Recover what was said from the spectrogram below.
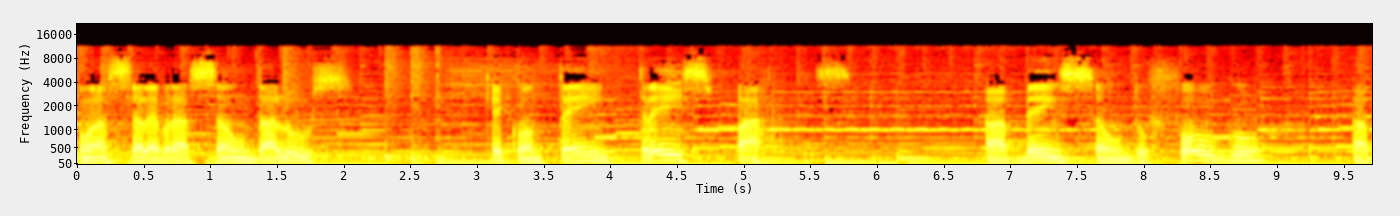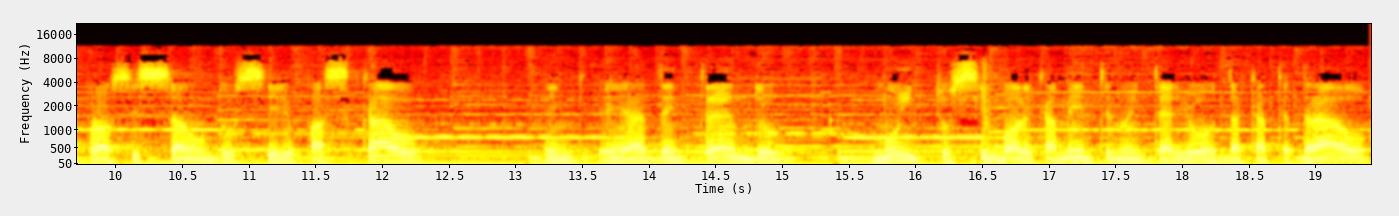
com a celebração da luz, que contém três partes: a bênção do fogo, a procissão do Sírio Pascal, em, adentrando muito simbolicamente no interior da catedral,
